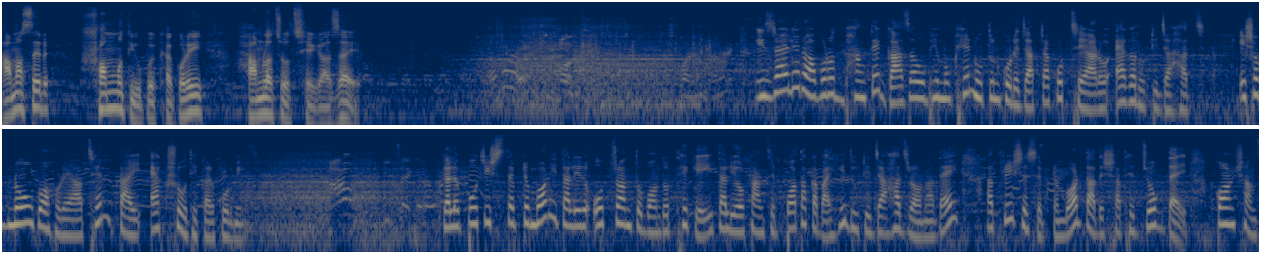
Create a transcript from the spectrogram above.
হামাসের সম্মতি উপেক্ষা করেই হামলা চলছে গাজায়। ইসরায়েলের অবরোধ ভাঙতে গাজা অভিমুখে নতুন করে যাত্রা করছে আরও এগারোটি জাহাজ। এসব নৌবহরে আছেন প্রায় একশো অধিকার কর্মী গেল পঁচিশ সেপ্টেম্বর, ইতালির ওত্রান্ত বন্দর থেকে ইতালি ও ফ্রান্সের পতাকাবাহী দুটি জাহাজ রওনা দেয় আর ত্রিশে সেপ্টেম্বর তাদের সাথে যোগ দেয় কনসান্স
